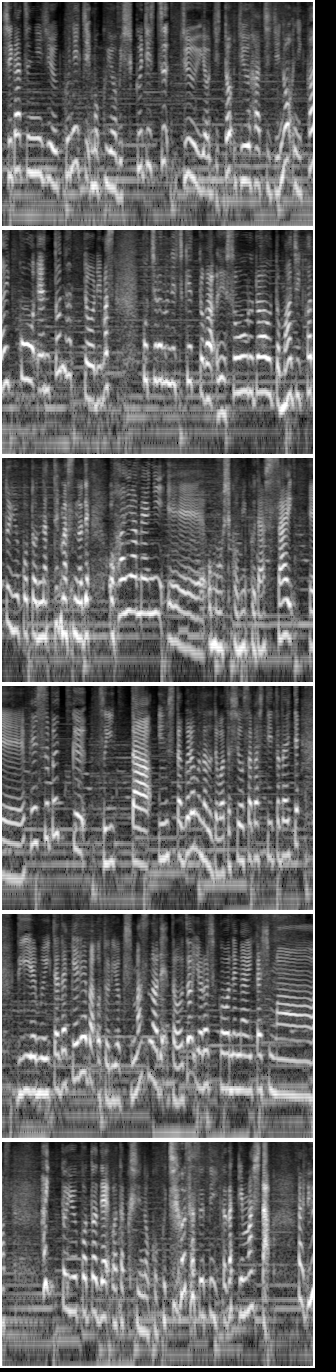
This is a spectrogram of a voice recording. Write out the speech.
4月29日木曜日祝日14時と18時の2回公演となっております。こちらの、ね、チケットが、えソールドアウト間近ということになってますのでお早めに、えー、お申し込みください、えー Facebook、Twitter、Instagram などで私を探していただいて DM いただければお取り置きしますのでどうぞよろしくお願いいたします。はいということで私の告知をさせていただきました。リュ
